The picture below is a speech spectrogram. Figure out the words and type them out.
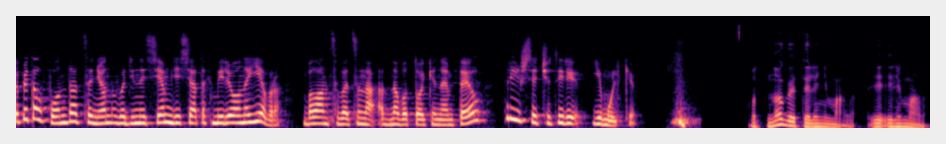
Капитал фонда оценен в 1,7 миллиона евро. Балансовая цена одного токена МТЛ – 3,64 емульки. Вот много это или не мало? Или мало?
